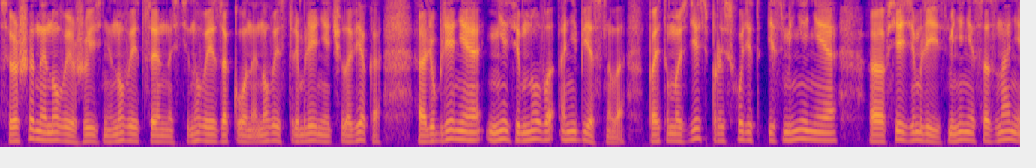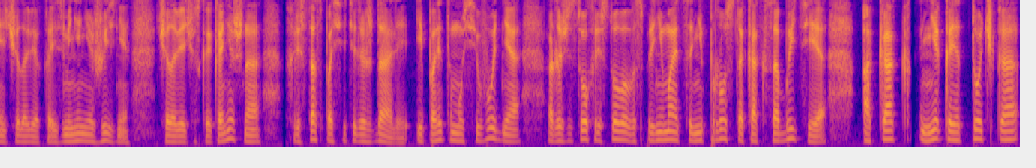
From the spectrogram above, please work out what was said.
совершенно новые жизни, новые ценности, новые законы, новые стремления человека, э, любление не земного, а небесного. Поэтому здесь происходит изменение всей Земли, изменение сознания человека, изменение жизни человеческой. Конечно, Христа Спасителя ждали, и поэтому сегодня Рождество Христово воспринимается не просто как событие, а как некая точка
